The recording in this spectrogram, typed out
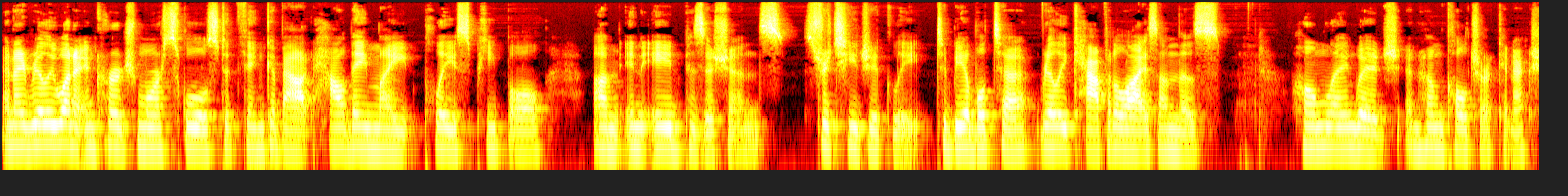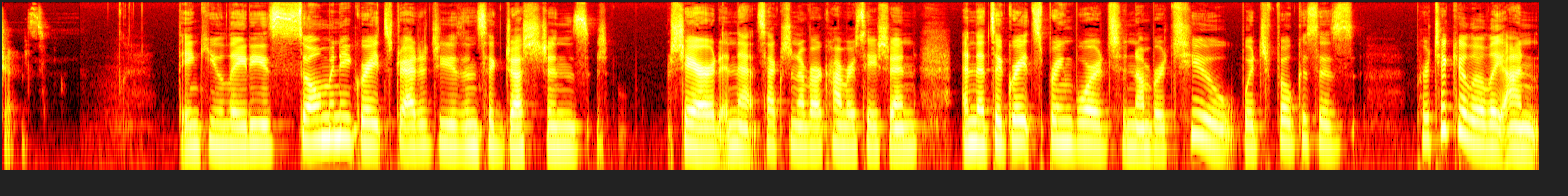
And I really want to encourage more schools to think about how they might place people um, in aide positions strategically to be able to really capitalize on those home language and home culture connections. Thank you, ladies. So many great strategies and suggestions shared in that section of our conversation. And that's a great springboard to number two, which focuses particularly on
